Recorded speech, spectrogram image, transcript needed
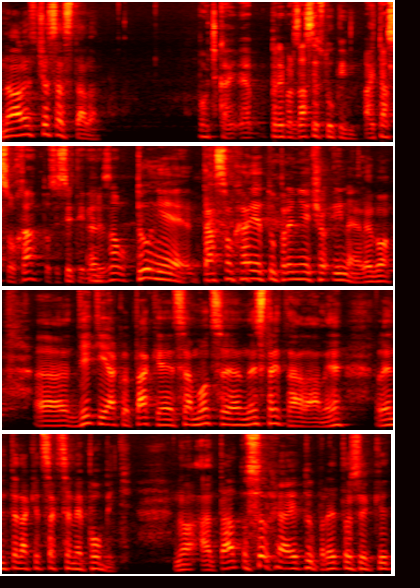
No ale čo sa stalo? Počkaj, ja, prepáč, zase vstúpim. Aj tá socha, to si si ty vyrezal? Tu nie. Tá socha je tu pre niečo iné, lebo uh, deti ako také sa moc nestretávame, len teda keď sa chceme pobiť. No a táto socha je tu preto, že keď,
